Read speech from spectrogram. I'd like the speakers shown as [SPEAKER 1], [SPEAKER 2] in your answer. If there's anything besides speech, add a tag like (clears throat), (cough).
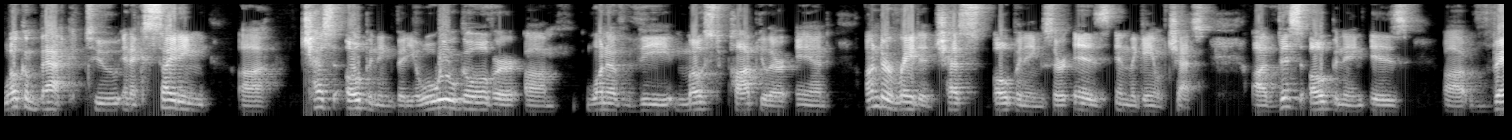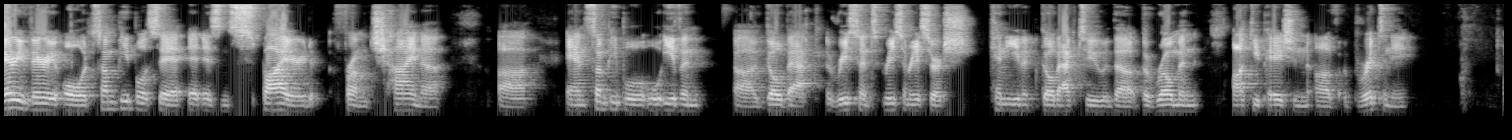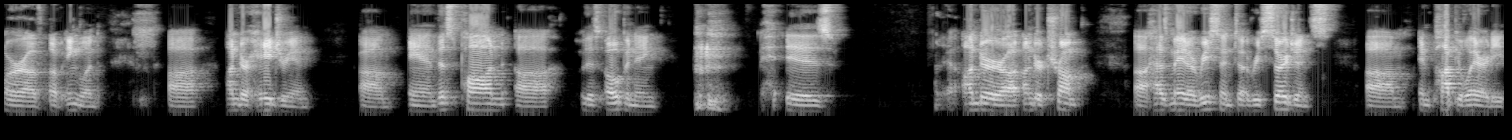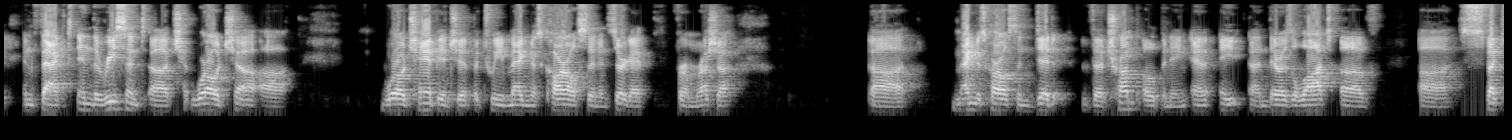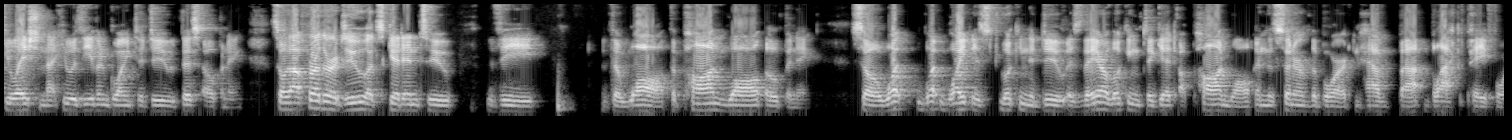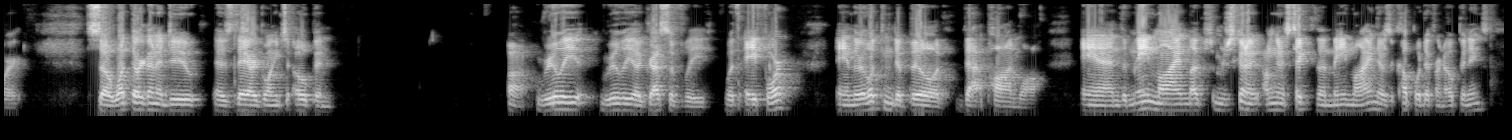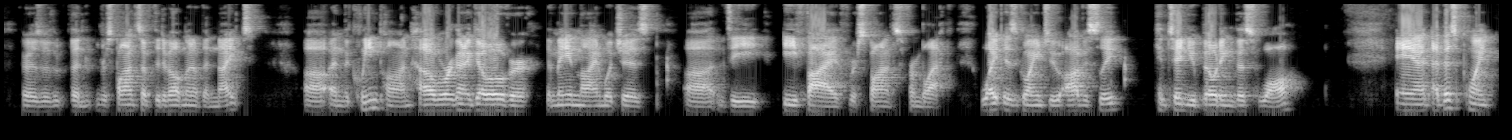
[SPEAKER 1] Welcome back to an exciting uh, chess opening video where we will go over um, one of the most popular and underrated chess openings there is in the game of chess. Uh, this opening is uh, very, very old. Some people say it is inspired from China, uh, and some people will even uh, go back. Recent recent research can even go back to the the Roman occupation of Brittany or of, of England uh, under Hadrian. Um, and this pawn, uh, this opening, (clears throat) is under uh, under Trump uh, has made a recent uh, resurgence um, in popularity. In fact, in the recent uh, ch world ch world championship between Magnus Carlsen and Sergey from Russia, Magnus Carlsen did the Trump opening, and, and there was a lot of uh, speculation that he was even going to do this opening. So without further ado, let's get into the the wall, the pawn wall opening. So what, what white is looking to do is they are looking to get a pawn wall in the center of the board and have black pay for it. So what they're going to do is they are going to open uh, really, really aggressively with a4, and they're looking to build that pawn wall. And the main line, I'm just gonna I'm gonna stick to the main line. There's a couple of different openings. There's the response of the development of the knight uh, and the queen pawn. However, we're going to go over the main line, which is uh, the e5 response from black. White is going to obviously continue building this wall. And at this point,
